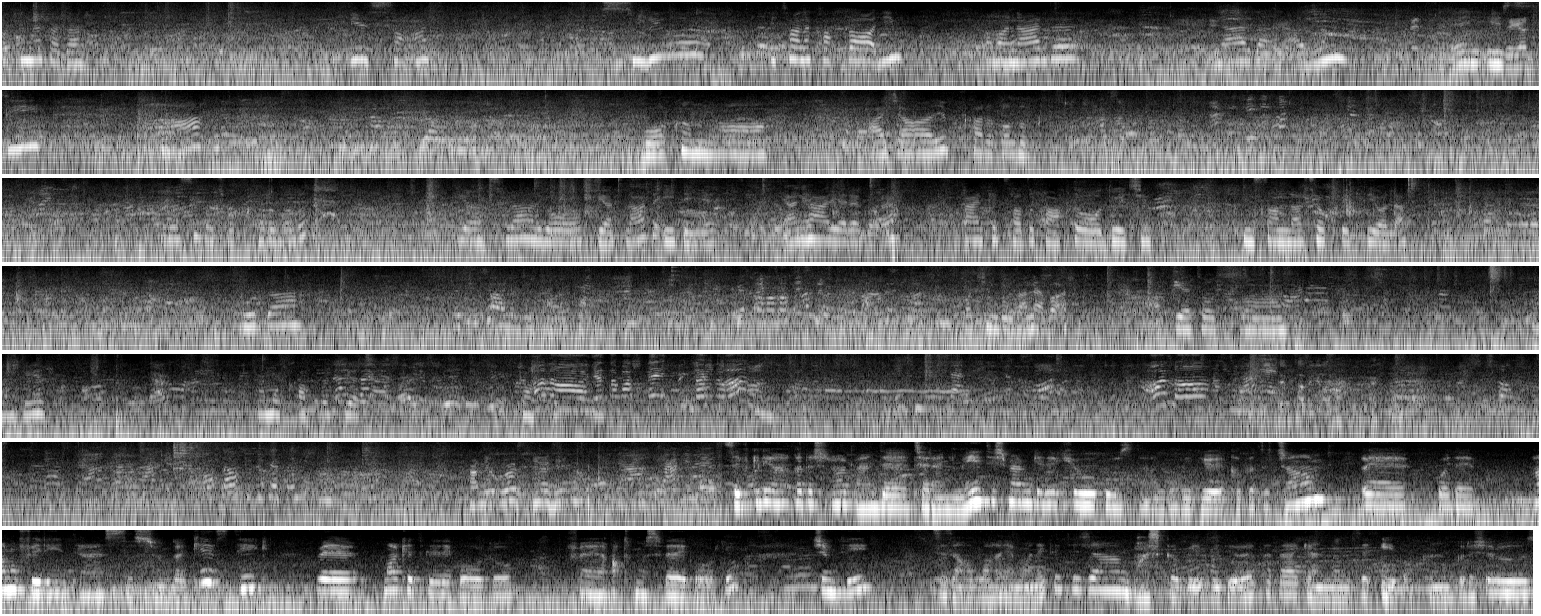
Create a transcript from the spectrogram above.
Bakın ne kadar. Bir saat sürüyor. Bir tane kahve alayım. Ama nerede? Nereden alayım? En iyisi. Ha. Bakın ya. Acayip karabalık. Da çok kalabalık. Fiyatlar yok. Fiyatlar da iyi değil. Yani her yere göre. Belki tadı farklı olduğu için insanlar çok bekliyorlar. Burada Bakın burada ne var. Afiyet olsun. Bir ama kahve fiyatı. Kahve. Anna, jetzt aber schnell, ich bin gleich dran. Anna. Stimmt, habe ich auch noch. Was darfst du dich jetzt? Sevgili arkadaşlar ben de trenime yetişmem gerekiyor. Bu yüzden bu videoyu kapatacağım. Ve böyle Hannover'in tren istasyonunda gezdik ve marketleri gördük ve atmosferi gördük. Şimdi size Allah'a emanet edeceğim. Başka bir videoya kadar kendinize iyi bakın. Görüşürüz.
